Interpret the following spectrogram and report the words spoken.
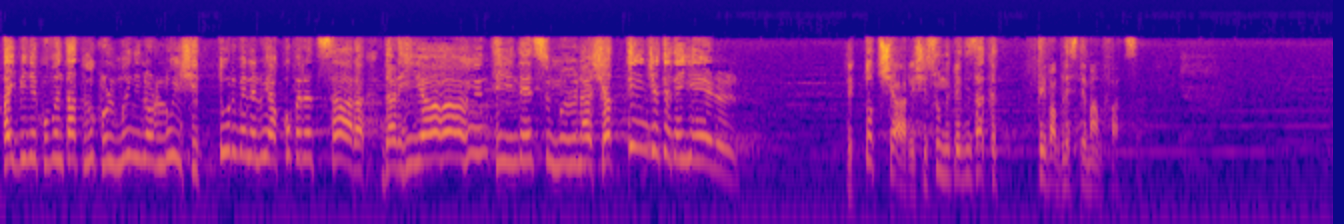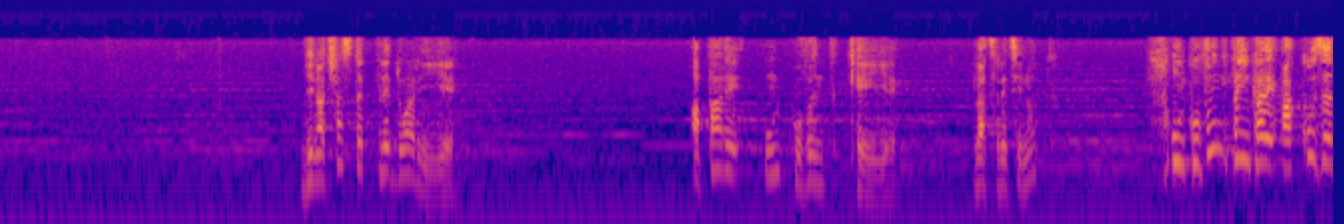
Ai binecuvântat lucrul mâinilor lui și turbele lui acoperă țara, dar ia întindeți mâna și atinge-te de el. De tot ce are și sunt încredințat că te va blestema în față. Din această pledoarie apare un cuvânt cheie. L-ați reținut? Un cuvânt prin care acuză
